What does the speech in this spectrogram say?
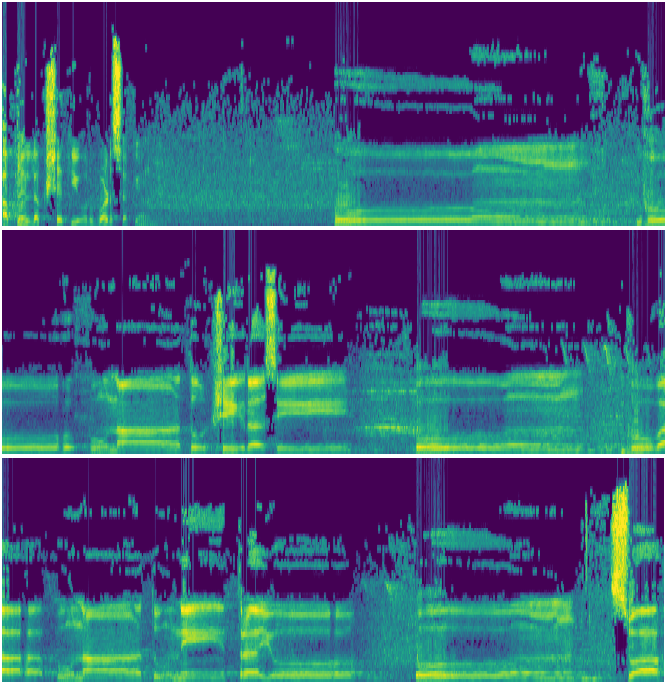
अपने लक्ष्य की ओर बढ़ सके। ओ भू पुनातु शिरसि ॐ भुवः पुनातु नेत्रयोः ॐ स्वः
